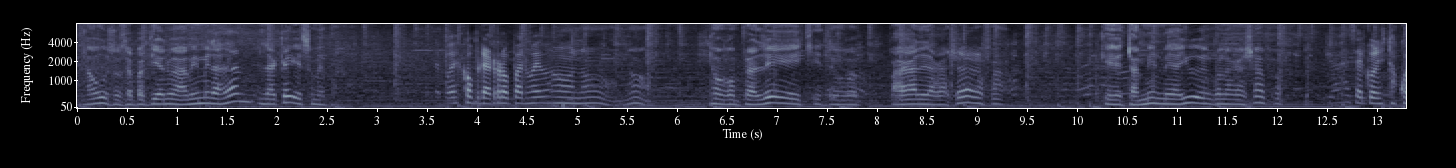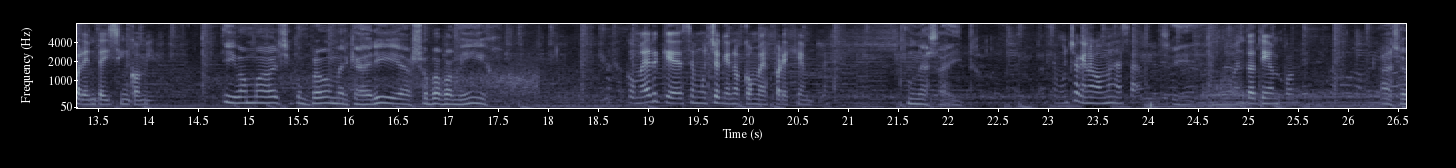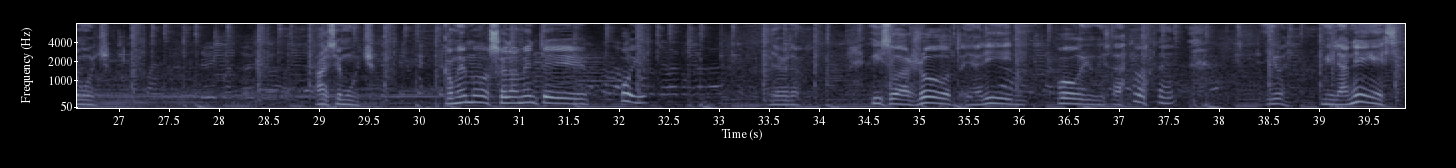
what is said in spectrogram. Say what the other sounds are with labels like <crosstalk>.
No uso zapatillas nuevas, a mí me las dan en la calle y eso me paga. ¿Te puedes comprar ropa nueva? No, no, no. Tengo que comprar leche, tengo que pagarle la gallafa, que también me ayuden con la gallafa. ¿Qué vas a hacer con estos 45 mil? Y vamos a ver si compramos mercadería, ropa para mi hijo, ¿Qué vas a comer que hace mucho que no comes, por ejemplo? Un asadito. ¿Hace mucho que no comes asado? Sí, ¿Cuánto tiempo? hace mucho. Hace mucho. Comemos solamente pollo, de verdad. Guiso de arroz, tallarines, pollo, guisado. <laughs> Y bueno, milanés.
